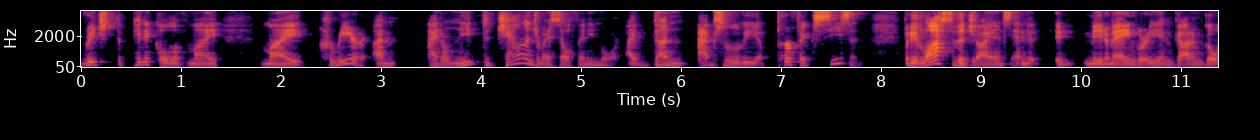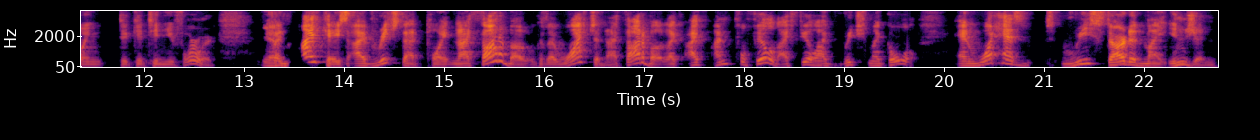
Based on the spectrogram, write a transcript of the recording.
reached the pinnacle of my, my career. I'm, I don't need to challenge myself anymore. I've done absolutely a perfect season. But he lost to the Giants and it, it made him angry and got him going to continue forward. Yeah. But in my case, I've reached that point and I thought about it because I watched it and I thought about it, like I, I'm fulfilled. I feel I've reached my goal. And what has restarted my engine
